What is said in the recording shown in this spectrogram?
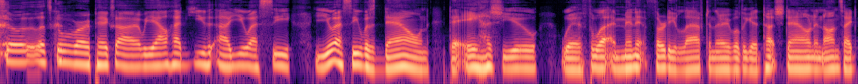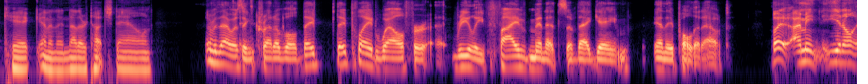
so let's go over our picks. Uh, we all had U, uh, USC. USC was down to ASU with what a minute thirty left, and they're able to get a touchdown, an onside kick, and then another touchdown. I mean, that was incredible. They they played well for uh, really five minutes of that game, and they pulled it out. But I mean, you know,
